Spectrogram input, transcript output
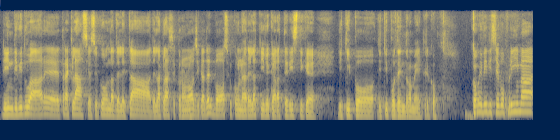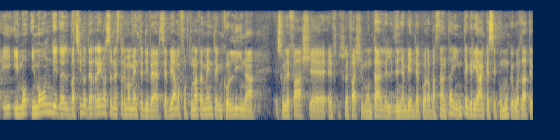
di individuare tre classi a seconda dell'età della classe cronologica del bosco con relative caratteristiche di tipo, di tipo dendrometrico. Come vi dicevo prima, i, i, i mondi del bacino del Reno sono estremamente diversi. Abbiamo fortunatamente in collina sulle fasce, eh, sulle fasce montane degli, ambienti ancora abbastanza integri, anche se comunque guardate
